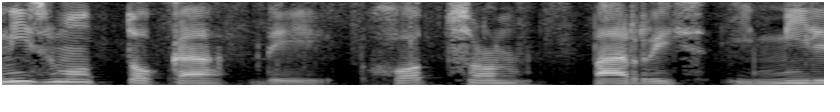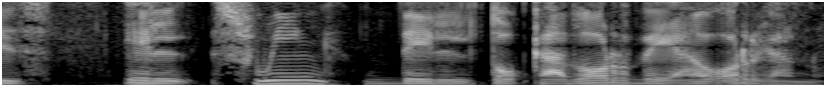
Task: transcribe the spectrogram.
mismo toca de Hudson, Parris y Mills el swing del tocador de órgano.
